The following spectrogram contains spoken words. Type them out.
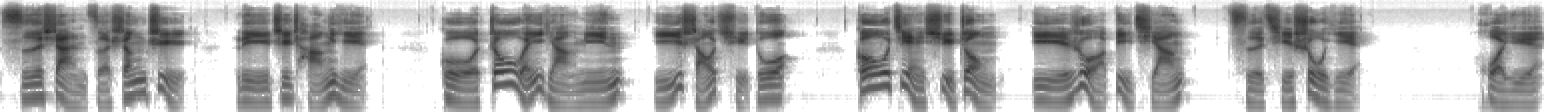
思善则生智，礼之常也。故周文养民，以少取多；勾践蓄众，以弱必强。此其数也。或曰：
